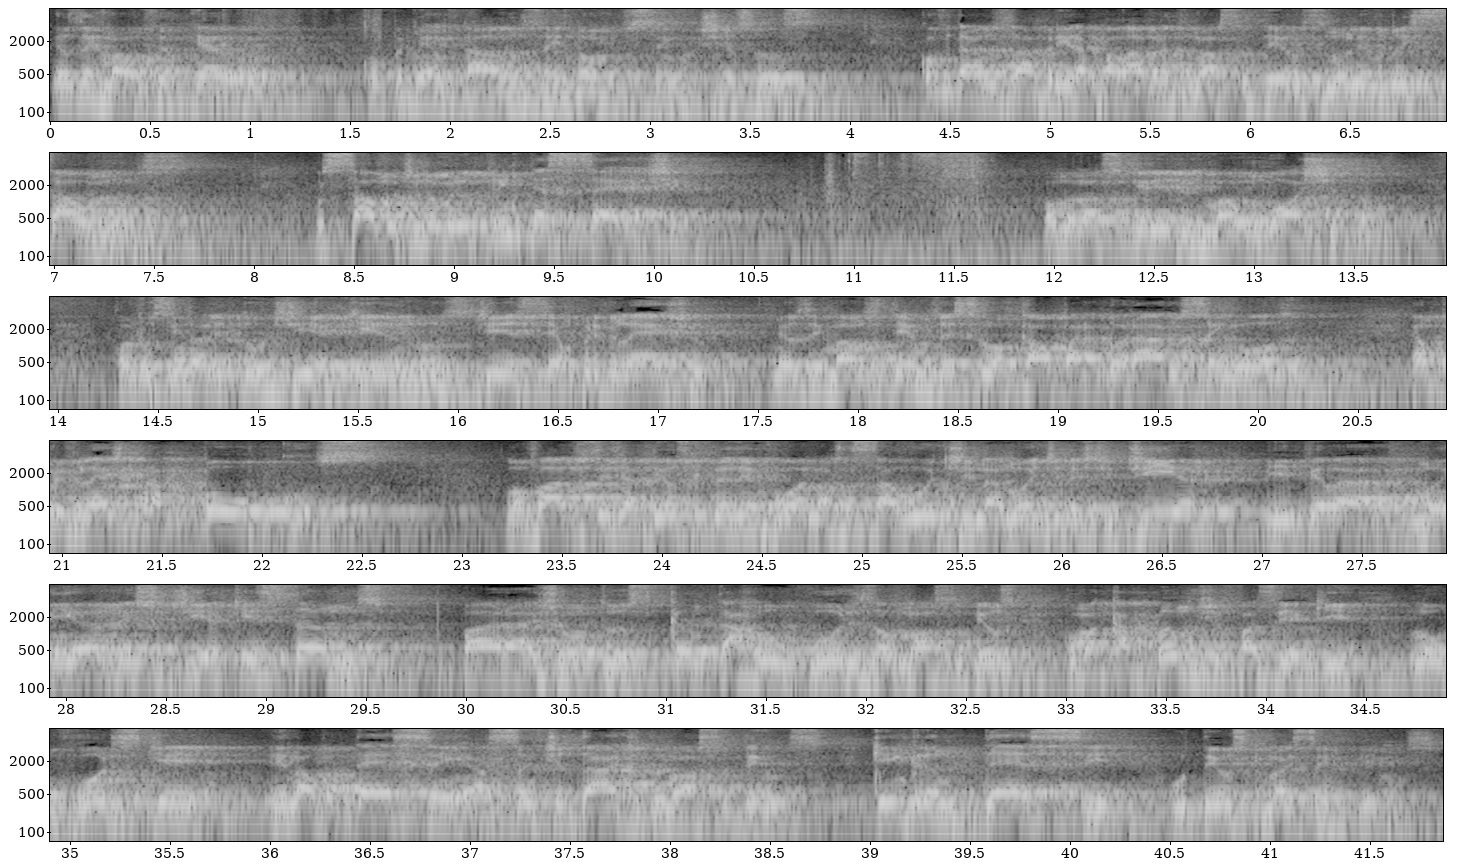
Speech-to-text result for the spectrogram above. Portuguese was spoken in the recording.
Meus irmãos, eu quero cumprimentá-los em nome do Senhor Jesus, convidá-los a abrir a palavra do nosso Deus no livro dos Salmos, o Salmo de número 37. Como nosso querido irmão Washington, conduzindo a liturgia aqui, nos disse: é um privilégio, meus irmãos, termos esse local para adorar o Senhor. É um privilégio para poucos. Louvado seja Deus que preservou a nossa saúde na noite deste dia e pela manhã deste dia que estamos para juntos cantar louvores ao nosso Deus, como acabamos de fazer aqui, louvores que enaltecem a santidade do nosso Deus, que engrandece o Deus que nós servimos.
